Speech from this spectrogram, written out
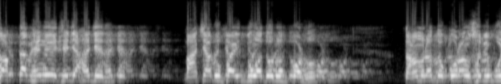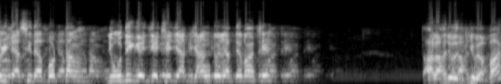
তক্তা ভেঙে গেছে জাহাজের। বাঁচার উপায় দুয়া দরুদ পড়ো। তো আমরা তো কোরআন শরীফ উল্টা সিধা পড়তাম। যে ওদিকে যেছে যাক, জানতো যাতে বাঁচে। তাহলে হুজুর কি ব্যাপার?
